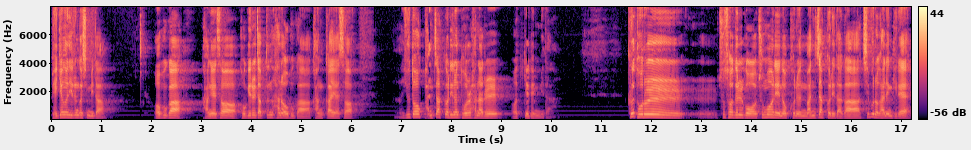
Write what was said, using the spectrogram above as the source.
배경은 이런 것입니다. 어부가 강에서 고기를 잡던 한 어부가 강가에서 유독 반짝거리는 돌 하나를 얻게 됩니다. 그 돌을 주워 들고 주머니에 넣고는 만지작거리다가 집으로 가는 길에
